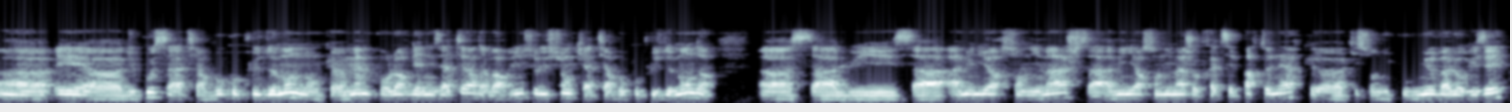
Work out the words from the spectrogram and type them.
Euh, et euh, du coup, ça attire beaucoup plus de monde. Donc, même pour l'organisateur, d'avoir une solution qui attire beaucoup plus de monde, ça lui, ça améliore son image, ça améliore son image auprès de ses partenaires que, qui sont du coup mieux valorisés.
